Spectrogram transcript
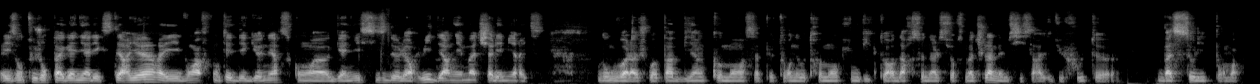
Ils ont toujours pas gagné à l'extérieur et ils vont affronter des Gunners qui ont euh, gagné six de leurs huit derniers matchs à l'Emirates. Donc voilà, je vois pas bien comment ça peut tourner autrement qu'une victoire d'Arsenal sur ce match-là, même si ça reste du foot euh, base solide pour moi.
